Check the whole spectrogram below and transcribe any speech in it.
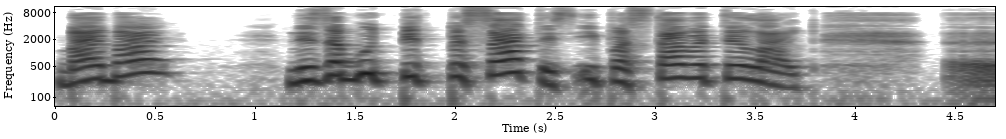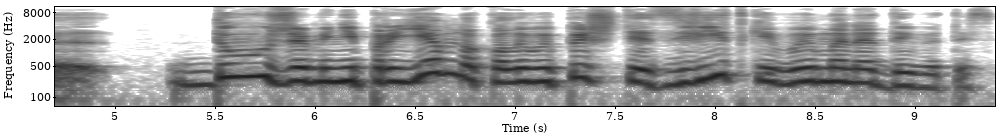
Бай-бай! Не забудь підписатись і поставити лайк. Е, Дуже мені приємно, коли ви пишете, звідки ви мене дивитесь.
